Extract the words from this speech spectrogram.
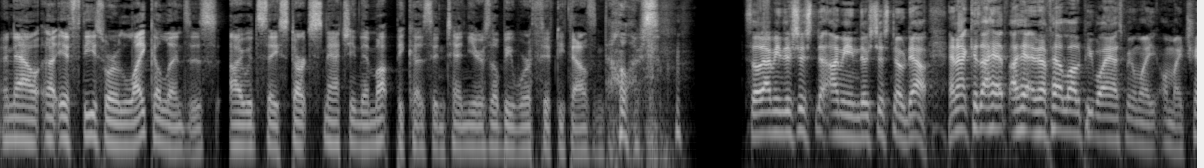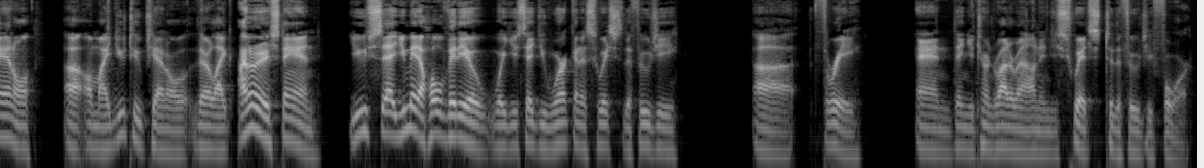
And now, uh, if these were Leica lenses, I would say start snatching them up because in 10 years they'll be worth $50,000. So I mean, there's just no, I mean, there's just no doubt. And I because I have I had, and I've had a lot of people ask me on my on my channel uh, on my YouTube channel. They're like, I don't understand. You said you made a whole video where you said you weren't going to switch to the Fuji uh, three, and then you turned right around and you switched to the Fuji four,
